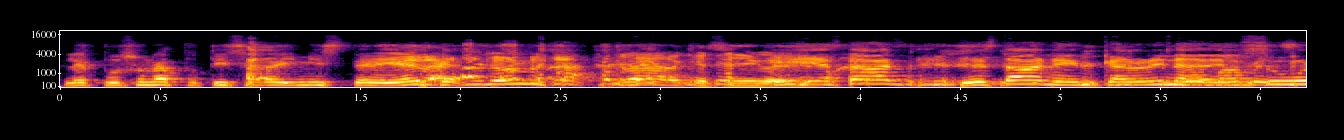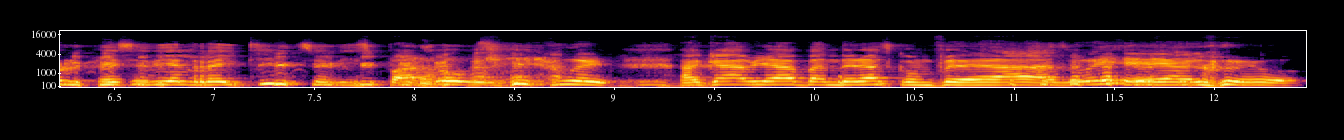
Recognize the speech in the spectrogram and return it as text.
le puso una putiza a Rey Mysterio. y. Claro que sí, y güey. estaban, y estaban en Carolina No del mames, Sur. Ese día el rating se disparó, güey. Sí, güey. Acá había banderas confederadas, güey. eh, a huevo.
